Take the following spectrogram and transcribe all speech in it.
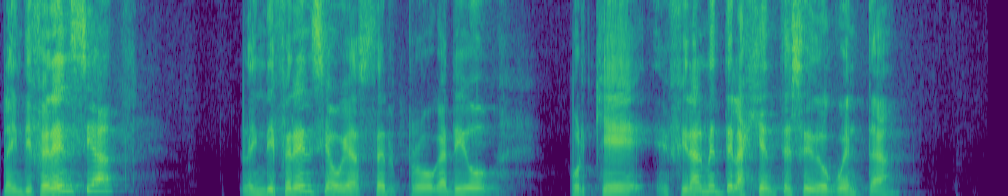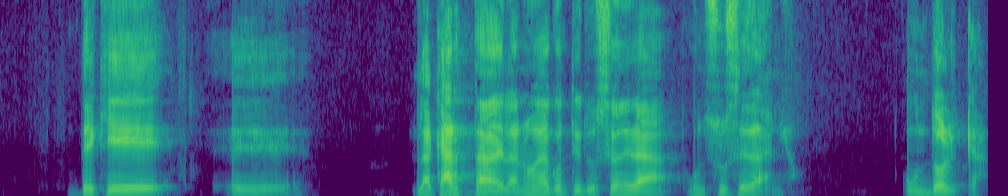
La indiferencia, la indiferencia, voy a ser provocativo, porque eh, finalmente la gente se dio cuenta de que eh, la carta de la nueva constitución era un sucedáneo, un dolca.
